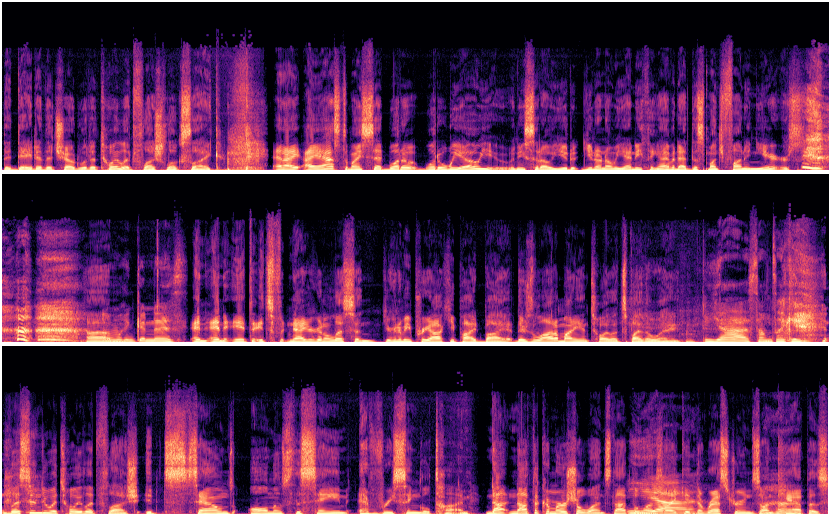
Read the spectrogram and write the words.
the data that showed what a toilet flush looks like. And I, I asked him, I said, what do, what do we owe you? And he said, oh, you, you don't owe me anything. I haven't had this much fun in years. oh um, my goodness. And and it, it's now you're going to listen. You're going to be preoccupied by it. There's a lot of money in toilets, by the way. Yeah, sounds like it. listen to a toilet flush. It sounds almost the same every single time. Not not the commercial ones, not the ones like Yeah. Uh-huh. in the restrooms on campus,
